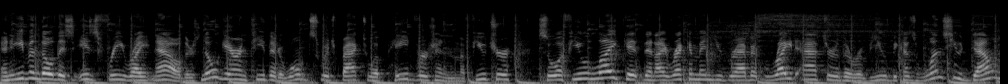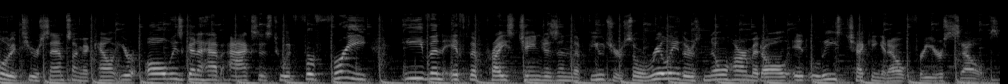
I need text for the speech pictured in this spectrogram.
And even though this is free right now, there's no guarantee that it won't switch back to a paid version in the future so if you like it then I recommend you grab it right after the review because once you download it to your Samsung account, you're always going to have access to it for free, even if the price changes in the future. So really, there's no harm at all, at least checking it out for yourselves.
